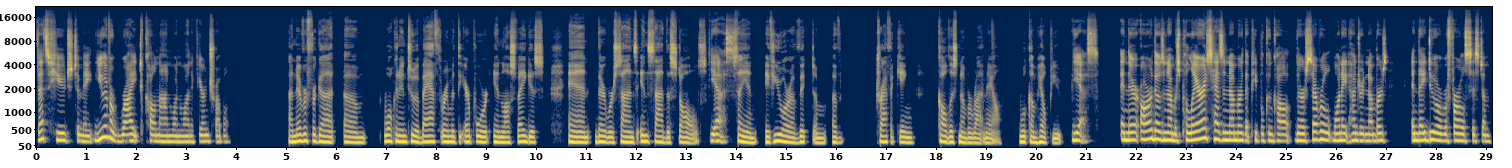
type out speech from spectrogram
That's huge to me. You have a right to call 911 if you're in trouble. I never forgot um, walking into a bathroom at the airport in Las Vegas, and there were signs inside the stalls. Yes. Saying, if you are a victim of trafficking, call this number right now. We'll come help you. Yes. And there are those numbers. Polaris has a number that people can call. There are several 1 800 numbers, and they do a referral system.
